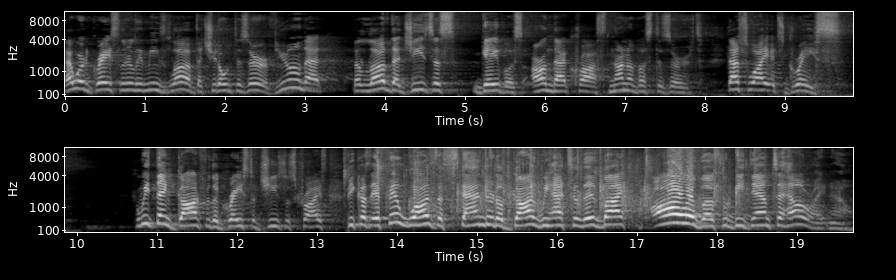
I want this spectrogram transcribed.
That word grace literally means love that you don't deserve. You know that the love that Jesus gave us on that cross, none of us deserved. That's why it's grace. We thank God for the grace of Jesus Christ because if it was the standard of God we had to live by, all of us would be damned to hell right now.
